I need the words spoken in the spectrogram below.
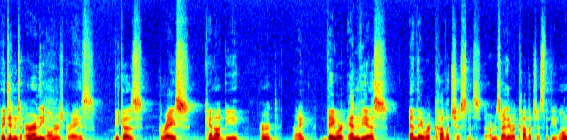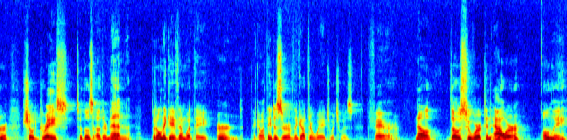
They didn't earn the owner's grace because grace cannot be earned, right? They were envious and they were covetousness. I'm sorry, they were covetous that the owner showed grace to those other men, but only gave them what they earned. They got what they deserved, they got their wage, which was fair. Now, those who worked an hour only,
